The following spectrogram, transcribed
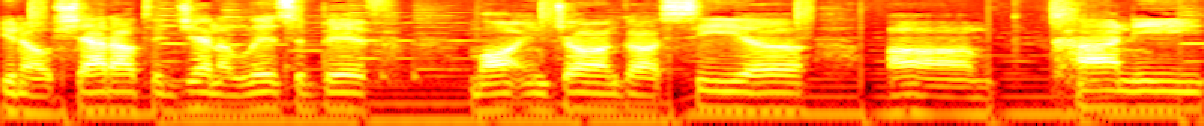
You know, shout out to Jen Elizabeth, Martin John Garcia, um, Connie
